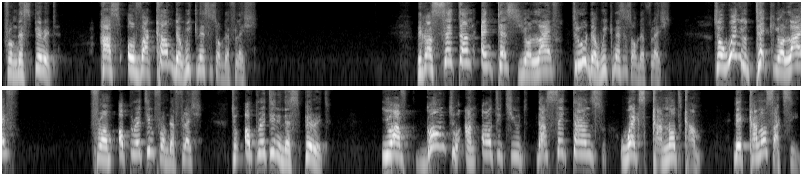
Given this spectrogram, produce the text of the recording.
from the spirit has overcome the weaknesses of the flesh. Because Satan enters your life through the weaknesses of the flesh. So when you take your life from operating from the flesh to operating in the spirit, you have gone to an altitude that Satan's works cannot come, they cannot succeed.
